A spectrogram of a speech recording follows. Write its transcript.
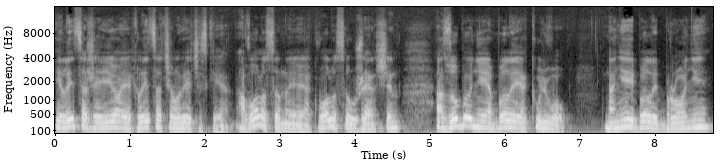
і лица же її, як лица чоловічі, а волоси у неї, як волоси у женщин, а зуби у неї були, як у львов. На ней были брони,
